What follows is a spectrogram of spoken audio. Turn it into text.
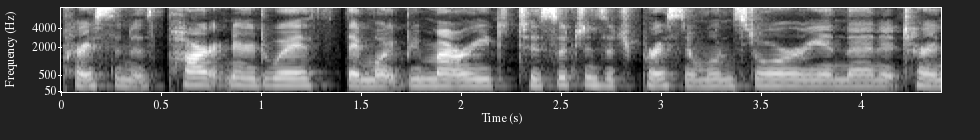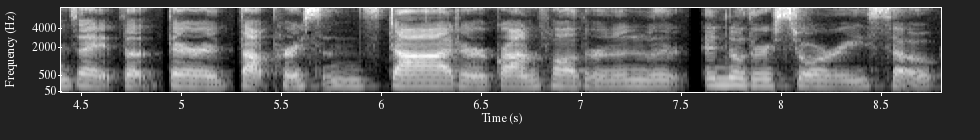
person is partnered with. They might be married to such and such person in one story, and then it turns out that they're that person's dad or grandfather in another another story. So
